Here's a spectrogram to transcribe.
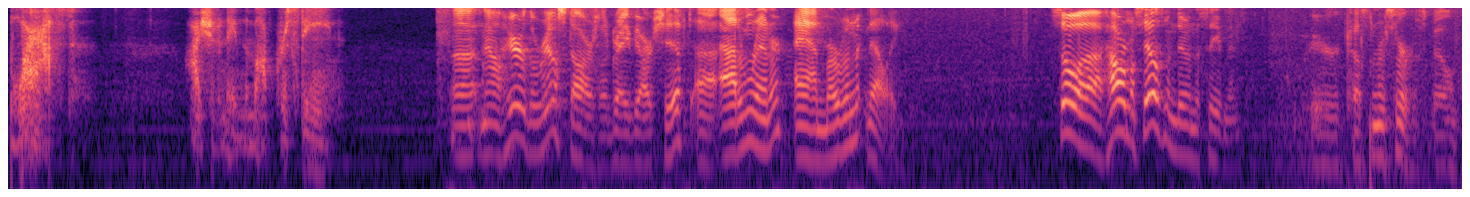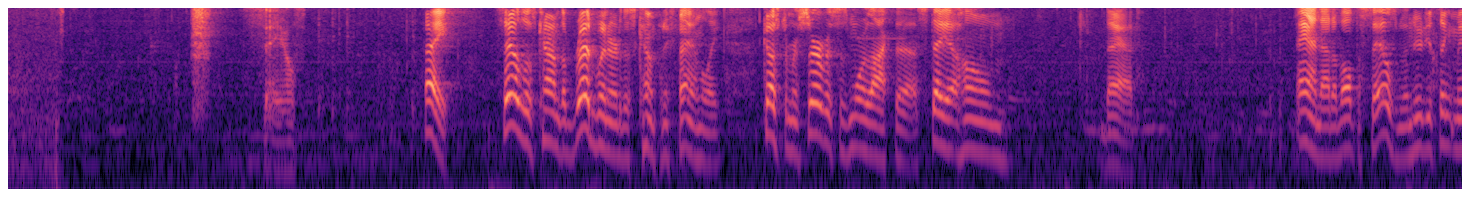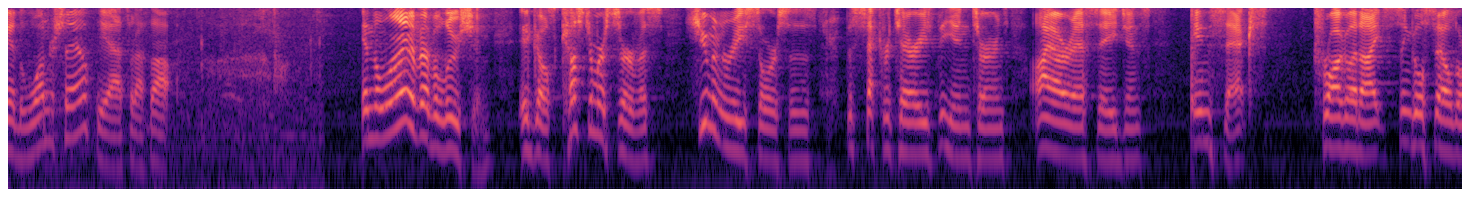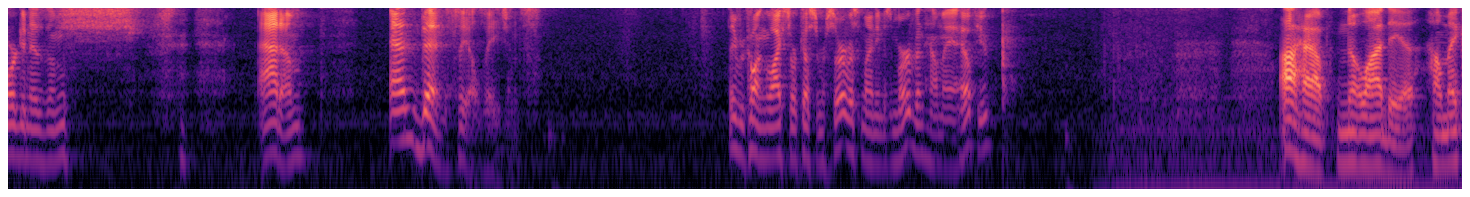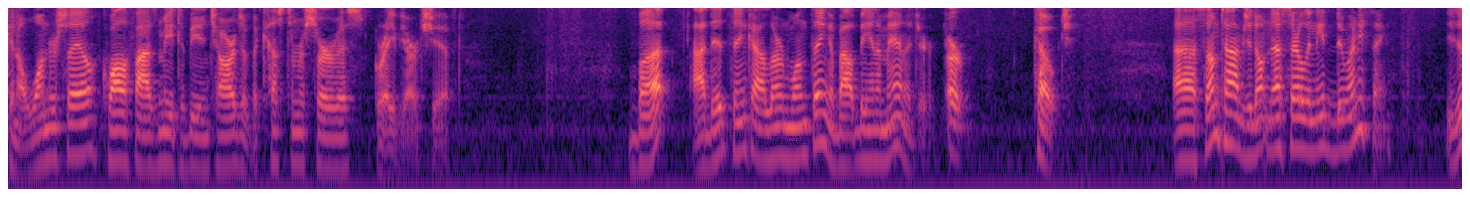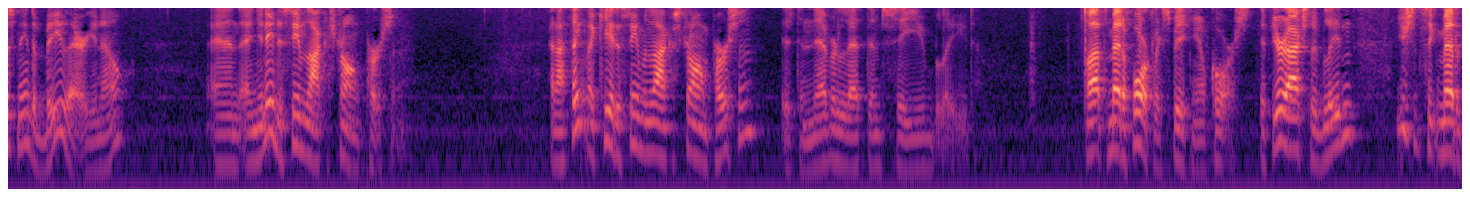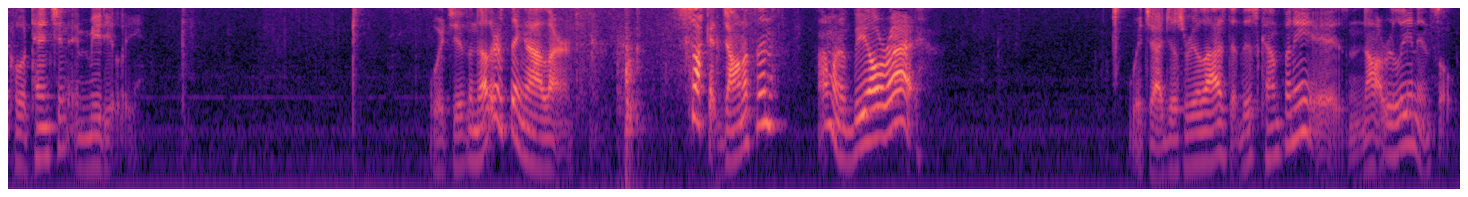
Blast! I should have named the mop Christine. Uh, now, here are the real stars of the graveyard shift uh, Adam Renner and Mervyn McNelly. So, uh, how are my salesmen doing this evening? We're customer service, Bill. Sales. Hey, sales is kind of the breadwinner of this company family. Customer service is more like the stay at home dad. And out of all the salesmen, who do you think made the wonder sale? Yeah, that's what I thought. In the line of evolution, it goes customer service, human resources, the secretaries, the interns, IRS agents, insects, troglodytes, single celled organisms, Adam, and then sales agents. Thank you for calling LifeSoar Customer Service. My name is Mervyn. How may I help you? I have no idea how making a wonder sale qualifies me to be in charge of the customer service graveyard shift. But I did think I learned one thing about being a manager, or coach. Uh, sometimes you don't necessarily need to do anything. You just need to be there, you know? And, and you need to seem like a strong person. And I think the key to seeming like a strong person is to never let them see you bleed. Well, that's metaphorically speaking, of course. If you're actually bleeding, you should seek medical attention immediately. Which is another thing I learned. Suck it, Jonathan. I'm going to be all right. Which I just realized that this company is not really an insult.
